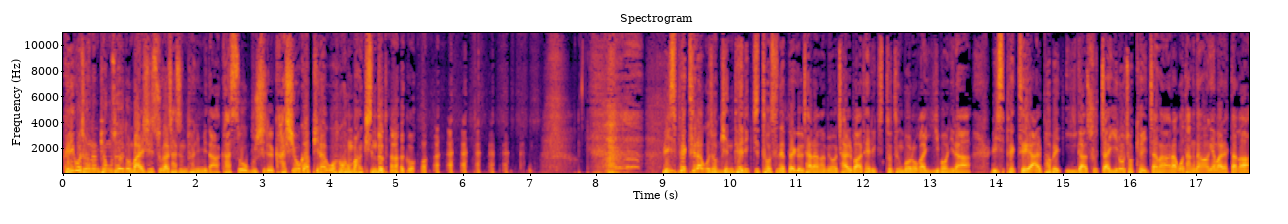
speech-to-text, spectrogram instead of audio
그리고 저는 평소에도 말실수가 잦은 편입니다. 가쓰오부시를 가시오가피라고 하고 망신도 당하고. respect라고 적힌 데릭지터 snapback을 자랑하며 잘 봐 데릭지터 등번호가 2번이라 respect의 알파벳 2가 숫자 2로 적혀 있잖아 라고 당당하게 말했다가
